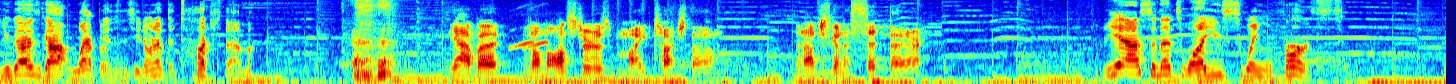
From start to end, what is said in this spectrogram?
you guys got weapons. You don't have to touch them. Yeah, but the monsters might touch them. They're not just gonna sit there. Yeah, so that's why you swing first.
